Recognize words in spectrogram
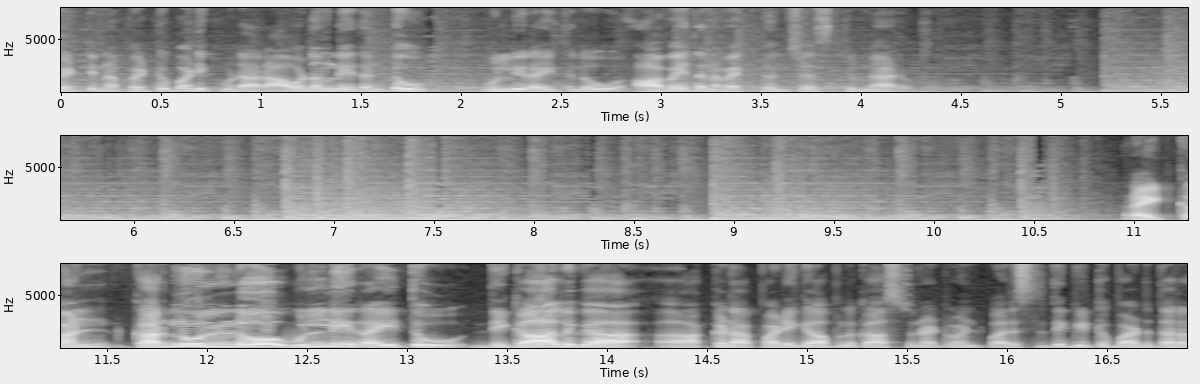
పెట్టిన పెట్టుబడి కూడా రావడం లేదంటూ ఉల్లి రైతులు ఆవేదన వ్యక్తం చేస్తున్నారు. రైట్ కన్ కర్నూలులో ఉల్లి రైతు దిగాలుగా అక్కడ పడిగాపులు కాస్తున్నటువంటి పరిస్థితి గిట్టుబాటు ధర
